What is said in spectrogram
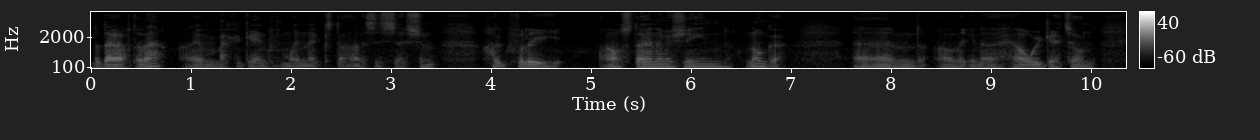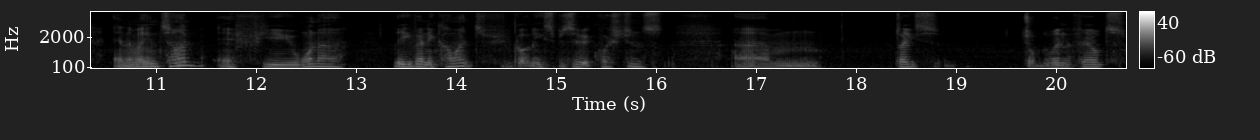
the day after that, I am back again for my next dialysis session. Hopefully, I'll stay in the machine longer and I'll let you know how we get on. In the meantime, if you want to leave any comments, if you've got any specific questions, um, please drop them in the fields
